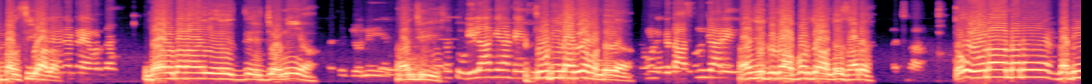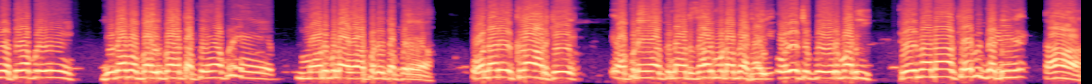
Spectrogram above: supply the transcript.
ਬਕਸੀ ਵਾਲਾ ਡਰਾਈਵਰ ਦਾ? ਡਰਾਈਵਰ ਦਾ ਨਾਮ ਜੋਨੀ ਆ। ਜੋਨੀ ਹਾਂਜੀ। ਤੂੜੀ ਲਾ ਕੇ ਆਂਡੇ ਸੀ ਤੂੜੀ ਲਾਗੇ ਹੁੰਦੇ ਆ। ਹੁਣ ਗਦਾਸਪੁਰ ਨੂੰ ਜਾ ਰਹੇ ਹਾਂਜੀ ਗੁਰਦਾਸਪੁਰ ਜਾਂਦੇ ਸਰ। ਅੱਛਾ। ਤੇ ਉਹ ਨਾ ਉਹਨਾਂ ਨੇ ਗੱਡੀ ਉੱਥੇ ਆਪਣੀ ਜਿਹਦਾ ਬਾਈਪਾਸ ਟੱਪੇ ਆਪਣੇ ਮੋੜ ਬੁਲਾਇਆ ਆਪਣੇ ਟੱਪੇ ਆ। ਉਹਨਾਂ ਨੇ ਖਿਲਾਰ ਕੇ ਆਪਣੇ ਕਨੈਕਟ ਸਾਹਿਬ ਮੁੰਡਾ ਬੈਠਾ ਸੀ ਉਹਦੇ ਚ ਪੇੜ ਮਾਰੀ। ਫਿਰ ਮੈਂ ਨਾ ਆਖਿਆ ਵੀ ਗੱਡੀ ਹਾਂ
